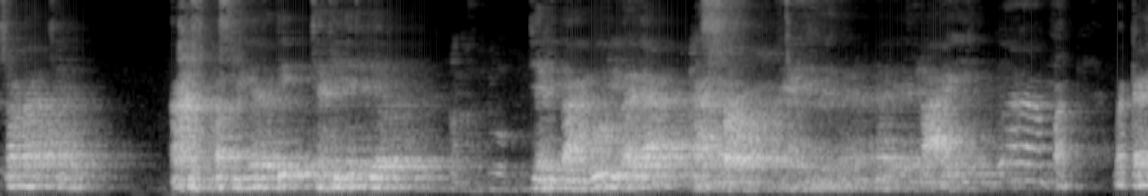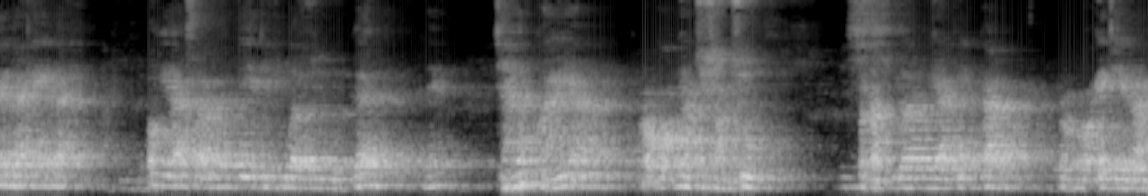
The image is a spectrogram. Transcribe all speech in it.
sama aja. As aslinya nanti jadinya jadi apa? Jadi tahu dibayar kasar. Lain apa? Makan enak-enak. Ya asal nanti dibuat juga. Ya. Jangan kaya. Rokoknya di Samsung Penampilan meyakinkan rokok eceran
